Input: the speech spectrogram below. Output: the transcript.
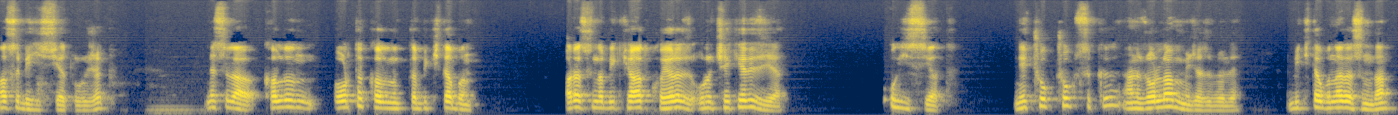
nasıl bir hissiyat olacak? Mesela kalın, orta kalınlıkta bir kitabın arasında bir kağıt koyarız, onu çekeriz ya. O hissiyat. Ne çok çok sıkı, hani zorlanmayacağız böyle. Bir kitabın arasından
